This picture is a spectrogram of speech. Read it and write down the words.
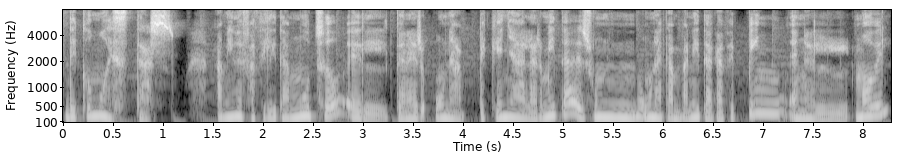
de cómo estás a mí me facilita mucho el tener una pequeña alarmita, es una campanita que hace ping en el móvil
